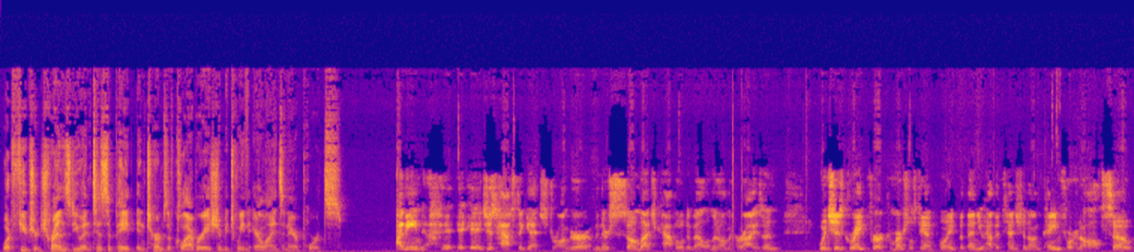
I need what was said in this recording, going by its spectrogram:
what future trends do you anticipate in terms of collaboration between airlines and airports? I mean, it, it just has to get stronger. I mean, there's so much capital development on the horizon which is great for a commercial standpoint, but then you have the tension on paying for it all. So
